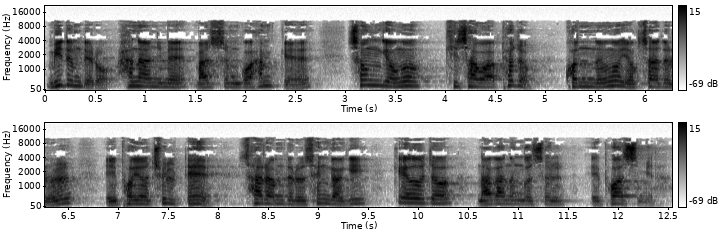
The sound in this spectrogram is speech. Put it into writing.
믿음대로 하나님의 말씀과 함께 성경의 기사와 표적, 권능의 역사들을 보여줄 때 사람들의 생각이 깨어져 나가는 것을 보았습니다.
